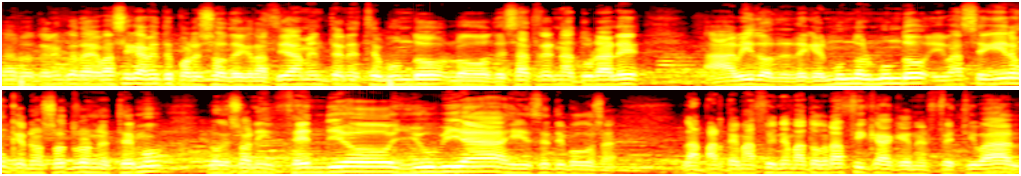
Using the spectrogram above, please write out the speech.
Claro, ten en cuenta que básicamente por eso, desgraciadamente en este mundo, los desastres naturales ha habido desde que el mundo el mundo y va a seguir aunque nosotros no estemos, lo que son incendios, lluvias y ese tipo de cosas la parte más cinematográfica que en el festival,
